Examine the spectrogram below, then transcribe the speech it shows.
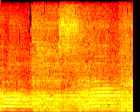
strong and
